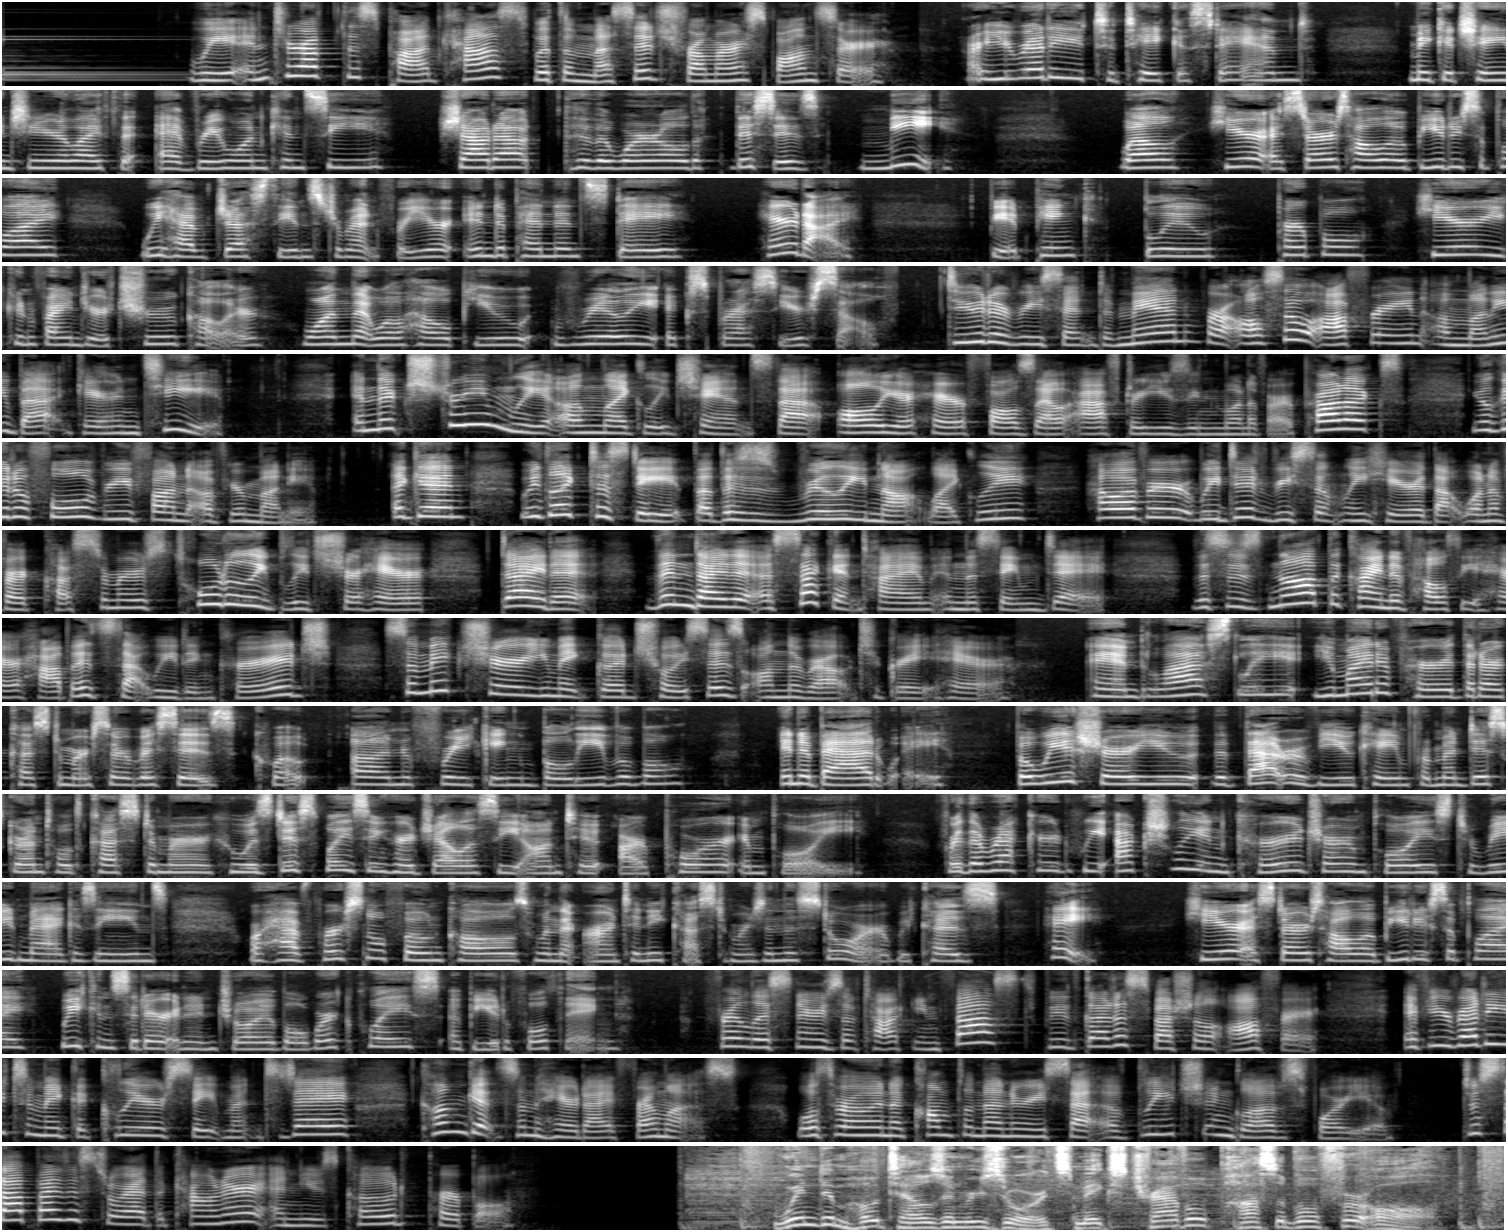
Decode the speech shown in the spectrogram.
We interrupt this podcast with a message from our sponsor. Are you ready to take a stand? Make a change in your life that everyone can see? Shout out to the world, this is me. Well, here at Stars Hollow Beauty Supply, we have just the instrument for your Independence Day hair dye. Be it pink, blue, purple, here you can find your true color, one that will help you really express yourself. Due to recent demand, we're also offering a money back guarantee. In the extremely unlikely chance that all your hair falls out after using one of our products, you'll get a full refund of your money. Again, we'd like to state that this is really not likely. However, we did recently hear that one of our customers totally bleached her hair dyed it, then dyed it a second time in the same day. This is not the kind of healthy hair habits that we'd encourage, so make sure you make good choices on the route to great hair. And lastly, you might have heard that our customer service is, quote, unfreaking believable in a bad way. But we assure you that that review came from a disgruntled customer who was displacing her jealousy onto our poor employee. For the record, we actually encourage our employees to read magazines or have personal phone calls when there aren't any customers in the store because, hey, here at Stars Hollow Beauty Supply, we consider an enjoyable workplace a beautiful thing. For listeners of Talking Fast, we've got a special offer. If you're ready to make a clear statement today, come get some hair dye from us. We'll throw in a complimentary set of bleach and gloves for you. Just stop by the store at the counter and use code PURPLE. Wyndham Hotels and Resorts makes travel possible for all.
